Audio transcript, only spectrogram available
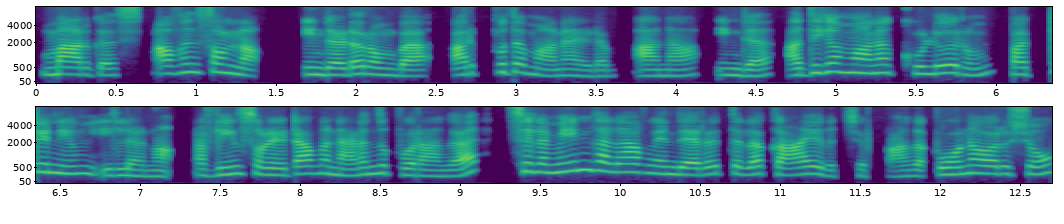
மார்கஸ் அவன் சொன்னான் இந்த இடம் ரொம்ப அற்புதமான இடம். ஆனா இங்க அதிகமான குளிரும் பட்டினியும் இல்லைனா அப்படின்னு சொல்லிட்டு அவங்க நடந்து போறாங்க. சில மீன்களை அவங்க இந்த இடத்துல காய வச்சிருப்பாங்க. போன வருஷம்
